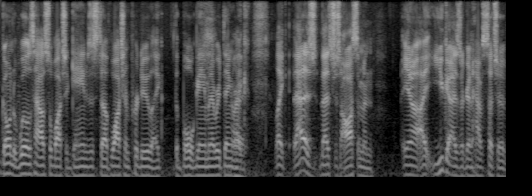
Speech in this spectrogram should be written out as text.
Going to Will's house to watch the games and stuff. Watching Purdue, like the bowl game and everything. Right. Like, like that is that's just awesome. And you know, I, you guys are gonna have such a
